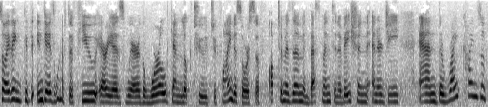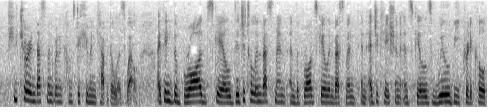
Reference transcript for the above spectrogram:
So I think India is one of the few areas where the world can look to to find a source of optimism, investment, innovation, energy, and the right kinds of future investment when it comes to human capital as well. I think the broad scale digital investment and the broad scale investment in education and skills will be critical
